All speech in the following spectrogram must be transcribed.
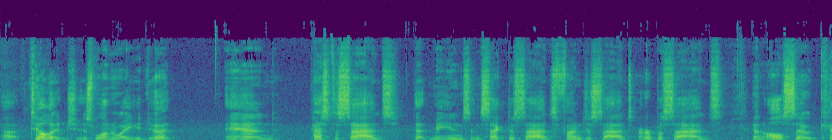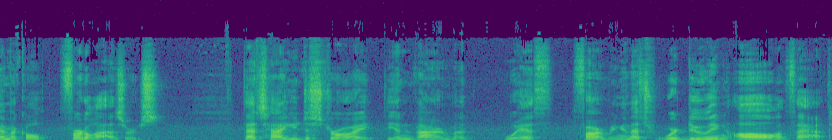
Uh, tillage is one way you do it, and pesticides, that means insecticides, fungicides, herbicides, and also chemical fertilizers. That's how you destroy the environment with farming, and that's we're doing all of that.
